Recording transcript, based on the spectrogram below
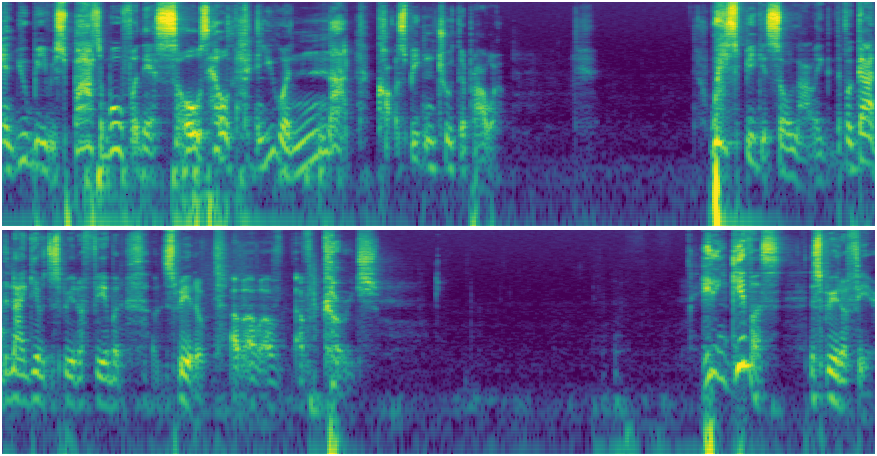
and you be responsible for their soul's health, and you are not speaking truth to power. We speak it so loudly. For God did not give us the spirit of fear, but the spirit of, of, of, of courage. He didn't give us the spirit of fear.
